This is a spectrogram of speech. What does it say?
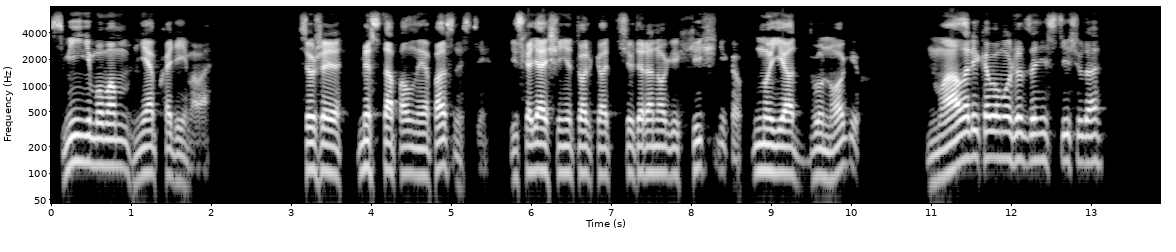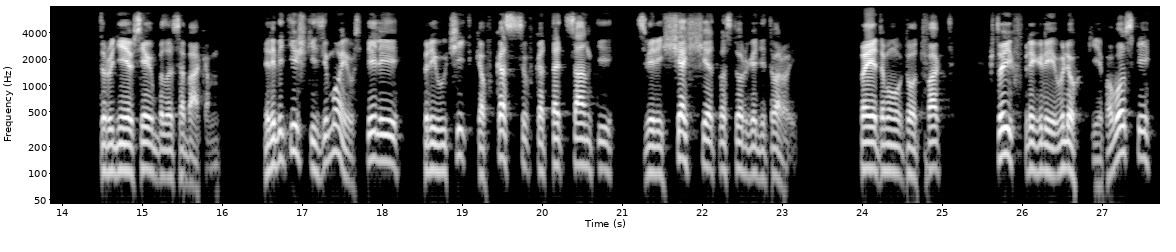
с минимумом необходимого. Все же места полной опасности, исходящие не только от четвероногих хищников, но и от двуногих. Мало ли кого может занести сюда. Труднее всех было собакам. Ребятишки зимой успели приучить кавказцев катать санки с верещащей от восторга детворой. Поэтому тот факт, что их впрягли в легкие повозки,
